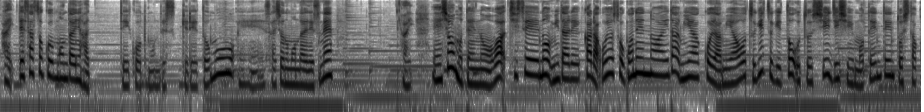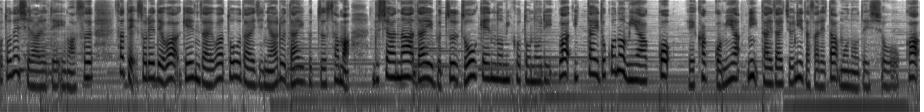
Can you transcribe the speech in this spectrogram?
はい、で早速問題に入っていこうと思うんですけれども、えー、最初の問題ですね。はい。えー、聖武天皇は治政の乱れからおよそ5年の間都や宮を次々と移し自身も転々としたことで知られています。さてそれでは現在は東大寺にある大仏様ルシャナ大仏造建の御のりは一体どこの都えー、かっこ宮に滞在中に出されたものでしょうか。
